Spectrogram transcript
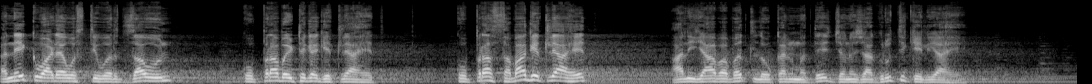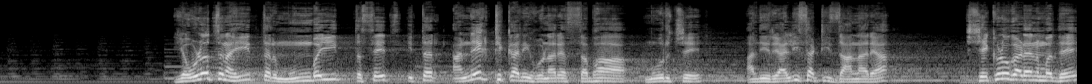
अनेक वाड्यावस्तीवर जाऊन कोपरा बैठका घेतल्या आहेत. कोपरा सभा घेतल्या आहेत आणि याबाबत लोकांमध्ये जनजागृती केली आहे. एवढंच नाही तर मुंबई तसेच इतर अनेक ठिकाणी होणाऱ्या सभा मोर्चे आणि रॅलीसाठी जाणाऱ्या शेकडो गाड्यांमध्ये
